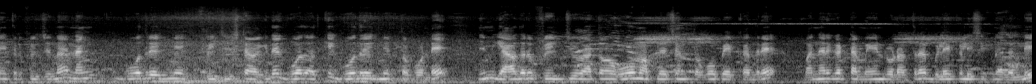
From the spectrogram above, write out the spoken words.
ಸ್ನೇಹಿತರೆ ಫ್ರಿಜ್ಜನ್ನ ನಂಗೆ ಗೋದ್ರೇಜ್ ಮೇಕ್ ಫ್ರಿಜ್ ಇಷ್ಟವಾಗಿದೆ ಗೋ ಅದಕ್ಕೆ ಗೋದ್ರೇಜ್ ಮೇಕ್ ತೊಗೊಂಡೆ. ನಿಮ್ಗೆ ಯಾವ್ದಾದ್ರು ಫ್ರಿಜ್ಜು ಅಥವಾ ಹೋಮ್ ಅಪ್ಲೇಷನ್ ತೊಗೋಬೇಕಂದ್ರೆ ಬನ್ನೇರಘಟ್ಟ ಮೇನ್ ರೋಡ್ ಹತ್ರ ಬಿಳೆಕಳ್ಳಿ ಸಿಗ್ನಲಲ್ಲಿ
